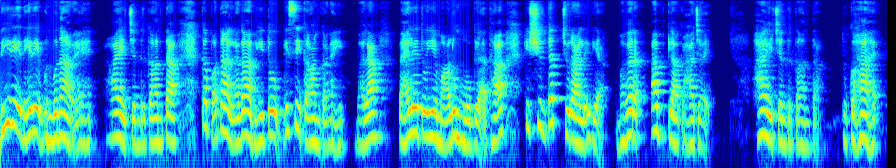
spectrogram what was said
धीरे धीरे भुनभुना रहे हैं। हाय चंद्रकांता, का पता लगा भी तो किसी काम का नहीं। भला, पहले तो ये मालूम हो गया था कि शिवदत्त चुरा ले गया, मगर अब क्या कहा जाए? हाय चंद्रकांता, तू कहाँ है?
